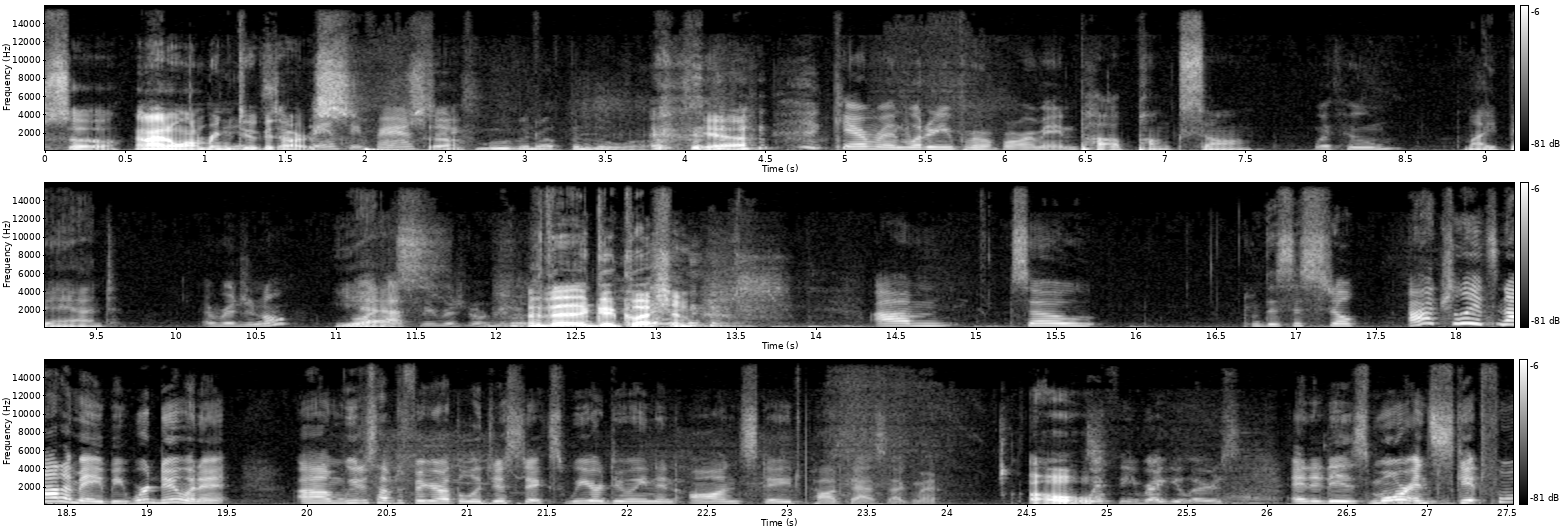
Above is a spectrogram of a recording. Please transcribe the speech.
So, and I don't want to bring two guitars. Fancy, fancy. So, Moving up in the world. yeah. Cameron, what are you performing? Pop punk song. With whom? My band. Original? Yes. Well, it has to be original. the good question. Um, so this is still actually it's not a maybe. We're doing it. Um, we just have to figure out the logistics. We are doing an on-stage podcast segment Oh, with the regulars, and it is more in skit form.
